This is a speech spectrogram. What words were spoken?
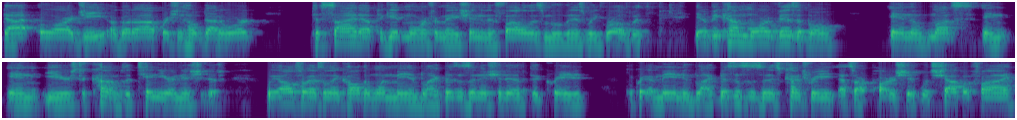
dot org or go to operationhope.org to sign up to get more information and to follow this movement as we grow. But it'll become more visible in the months in in years to come. It's a 10 year initiative. We also have something called the One Million Black Business Initiative to create to create a million new black businesses in this country. That's our partnership with Shopify.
